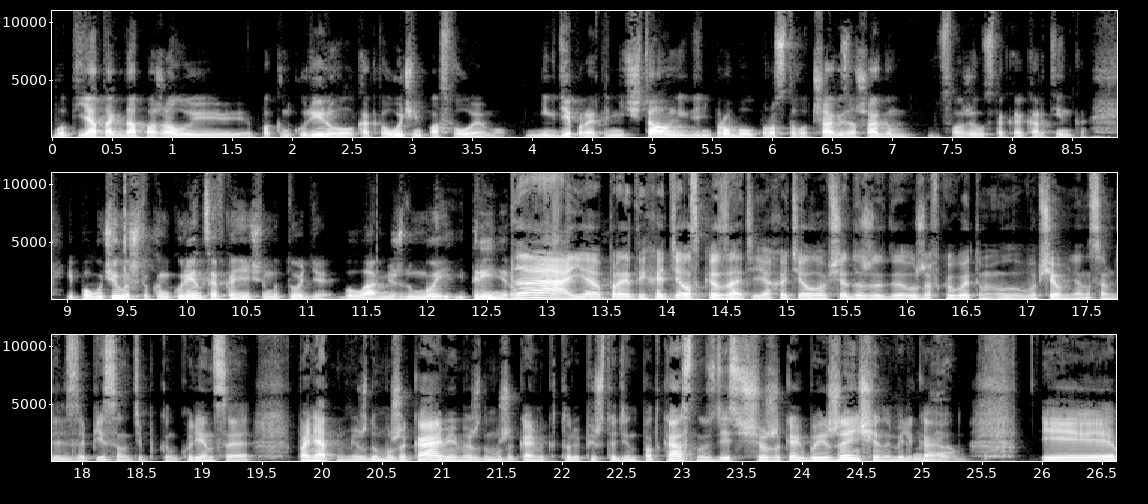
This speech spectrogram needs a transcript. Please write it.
Вот я тогда, пожалуй, поконкурировал как-то очень по-своему. Нигде про это не читал, нигде не пробовал, просто вот шаг за шагом сложилась такая картинка. И получилось, что конкуренция в конечном итоге была между мной и тренером. Да, я про это и хотел сказать. Я хотел вообще даже уже в какой-то... Вообще у меня на самом деле записано, типа, конкуренция, понятно, между мужиками, между мужиками, которые пишут один подкаст, но здесь еще же как бы и женщины мелькают. Да. И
